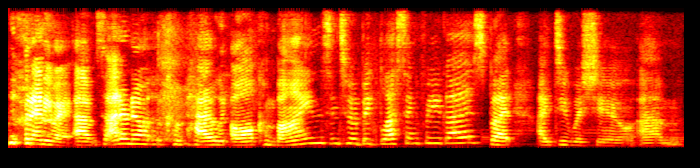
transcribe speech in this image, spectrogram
But anyway, um, so I don't know how it all combines into a big blessing for you guys, but I do wish you um,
